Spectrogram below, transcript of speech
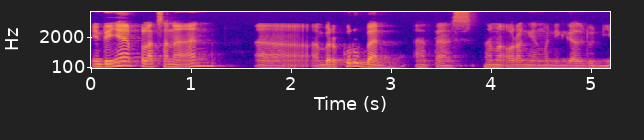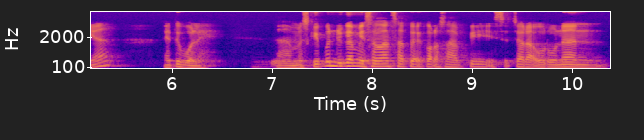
intinya pelaksanaan eh, berkurban atas nama orang yang meninggal dunia itu boleh. Nah, meskipun juga misalkan satu ekor sapi secara urunan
